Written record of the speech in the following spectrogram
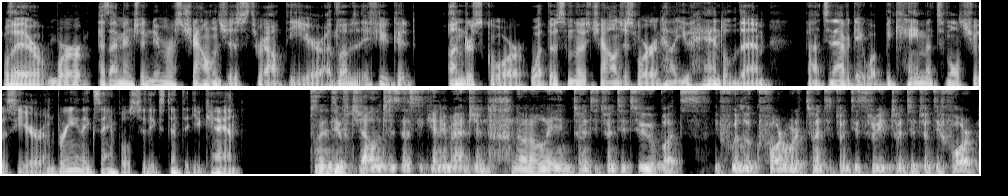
Well, there were, as I mentioned, numerous challenges throughout the year. I'd love if you could underscore what those some of those challenges were and how you handled them uh, to navigate what became a tumultuous year, and bring in examples to the extent that you can plenty of challenges as you can imagine not only in 2022 but if we look forward 2023 2024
